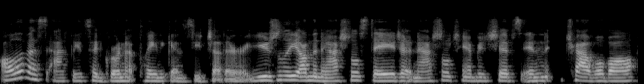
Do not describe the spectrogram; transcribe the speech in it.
all of us athletes had grown up playing against each other, usually on the national stage at national championships in travel ball.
